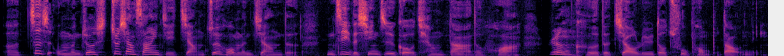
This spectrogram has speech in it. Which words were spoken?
呃，这是我们就就像上一集讲，最后我们讲的，你自己的心智够强大的话，任何的焦虑都触碰不到你。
